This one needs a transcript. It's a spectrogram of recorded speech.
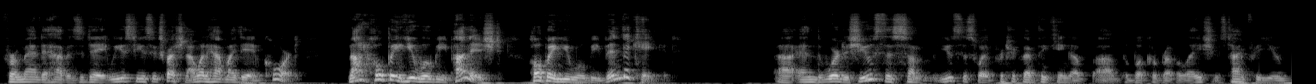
For a man to have his day, we used to use the expression, I want to have my day in court, not hoping you will be punished, hoping you will be vindicated. Uh, and the word is used this some used this way. Particularly, I'm thinking of uh, the book of Revelation. It's time for you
